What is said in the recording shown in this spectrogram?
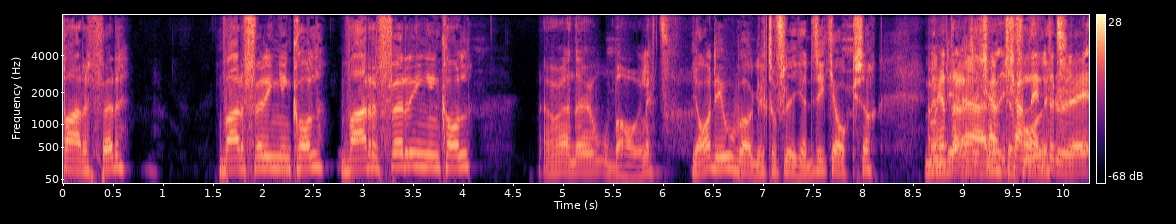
Varför? Varför ingen koll? Varför ingen koll? Ja, Men det är obehagligt. Ja det är obehagligt att flyga, det tycker jag också. Men Men det är känner, inte känner, farligt. inte du,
